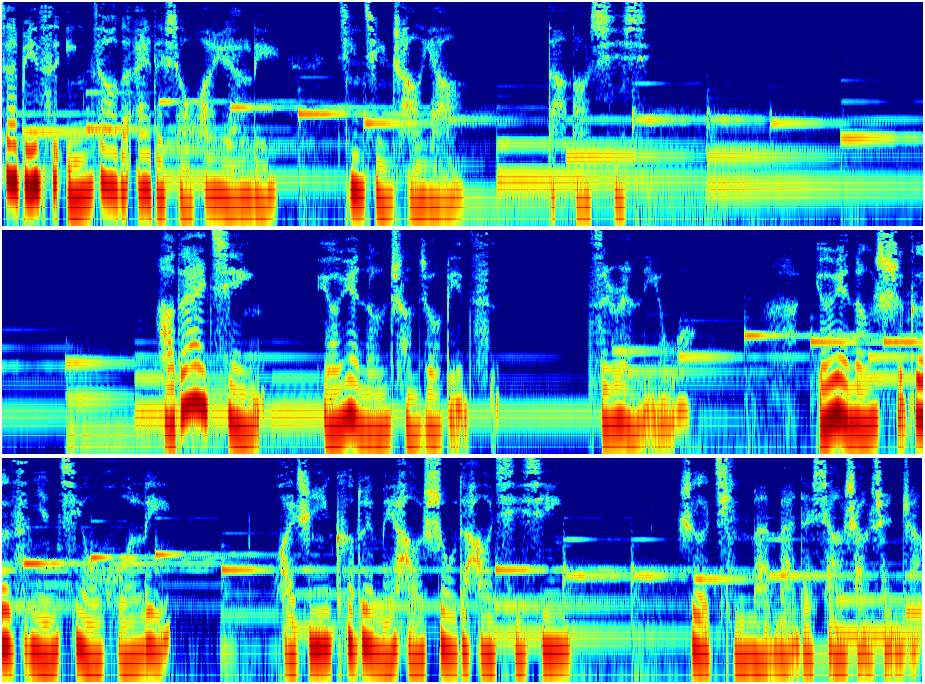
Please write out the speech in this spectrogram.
在彼此营造的爱的小花园里，尽情徜徉，打闹嬉戏。好的爱情永远能成就彼此，滋润你我，永远能使各自年轻有活力，怀着一颗对美好事物的好奇心，热情满满的向上生长。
